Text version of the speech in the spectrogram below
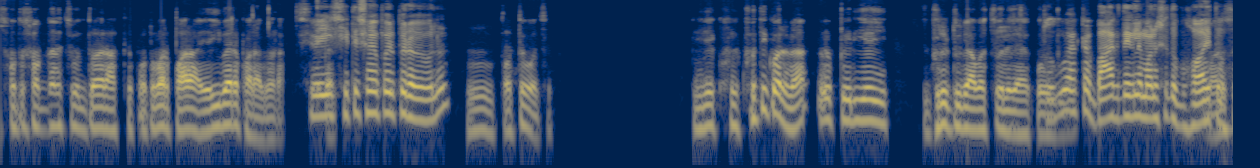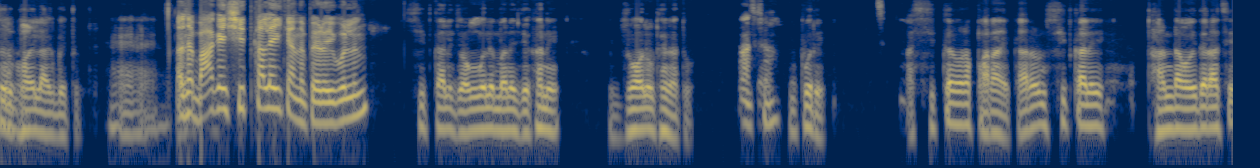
শত সাবধানে চলতে হয় রাত্রে কতবার পাড়া? এইবারে পাড়াবে ওরা সেই শীতের সময় পর পেরোবে বলুন। হুম প্রত্যেক বছর। ক্ষ- ক্ষতি করে না ও পেরিয়েই ঘুরে টুরে আবার চলে যায় তবু একটা বাঘ দেখলে মানুষের তো ভয় তো ভয় লাগবে তো। হ্যাঁ। আচ্ছা বাঘ এই শীতকালেই কেন পেরোই বলুন? শীতকালে জঙ্গলে মানে যেখানে জল ওঠে না তো আচ্ছা। উপরে। আর শীতকালে ওরা পাড়ায় কারণ শীতকালে ঠান্ডা ওয়েদার আছে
